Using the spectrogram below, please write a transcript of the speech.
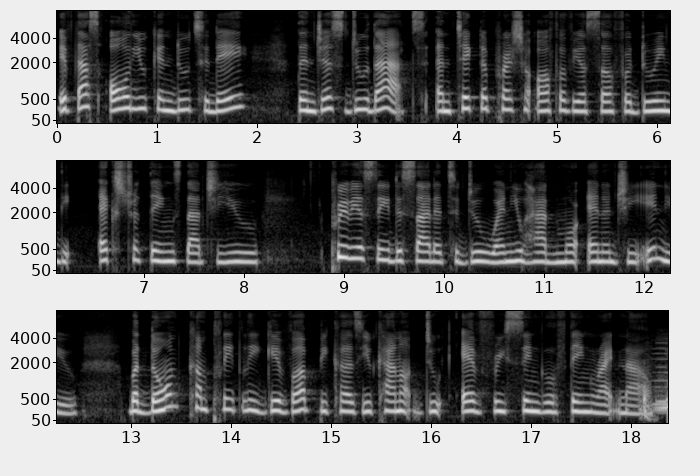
If that's all you can do today, then just do that and take the pressure off of yourself for doing the extra things that you previously decided to do when you had more energy in you. But don't completely give up because you cannot do every single thing right now.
